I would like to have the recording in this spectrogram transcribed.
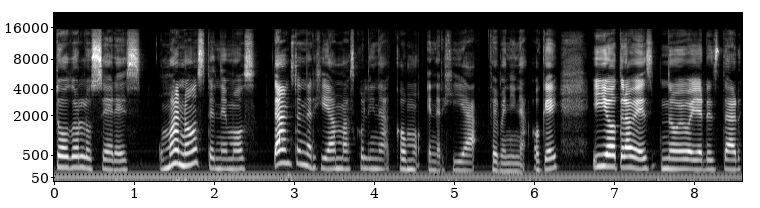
todos los seres humanos tenemos tanto energía masculina como energía femenina, ¿ok? Y otra vez, no me vayan a estar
